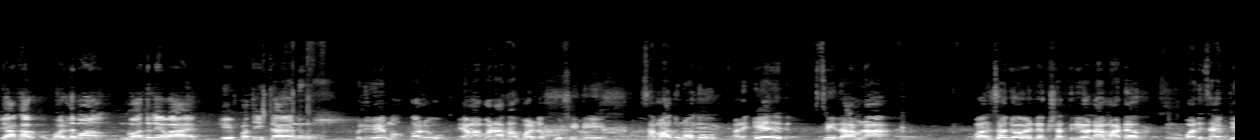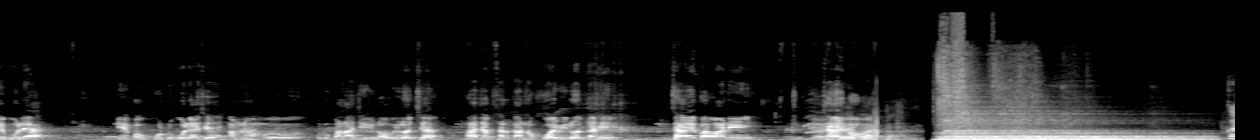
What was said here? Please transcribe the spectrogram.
જે આખા વર્લ્ડમાં નોંધ લેવાય એવી પ્રતિષ્ઠાનું પેલું એમ કર્યું. એમાં પણ આખા વર્લ્ડ ખુશીથી સમાતું નહોતું. અને એ શ્રી રામના વંશજો એટલે ક્ષત્રિયોના માટે રૂપાલી સાહેબ જે બોલ્યા એ બહુ ખોટું બોલ્યા છે. અમને રૂપાલાજીનો વિરોધ છે. ભાજપ સરકારનો કોઈ વિરોધ નહીં. જય ભવાની જય ભવાની.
